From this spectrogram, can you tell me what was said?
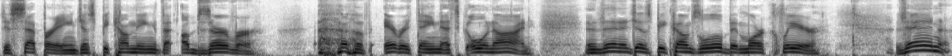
just separating, just becoming the observer of everything that's going on, and then it just becomes a little bit more clear. Then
